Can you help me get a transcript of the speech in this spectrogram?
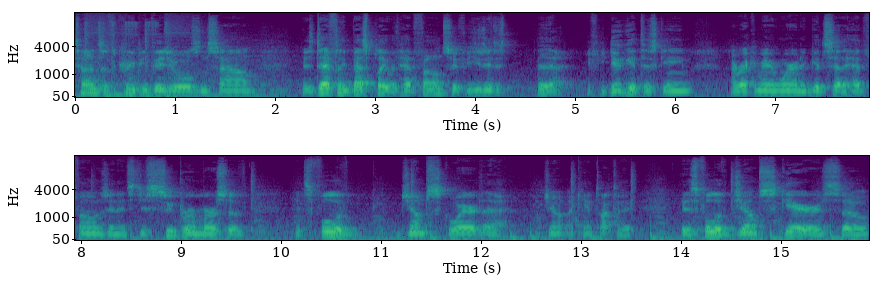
tons of creepy visuals and sound. It is definitely best played with headphones, so if you just ugh, if you do get this game, I recommend wearing a good set of headphones, and it's just super immersive. It's full of jump square. Ugh, jump. I can't talk today. It is full of jump scares. So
